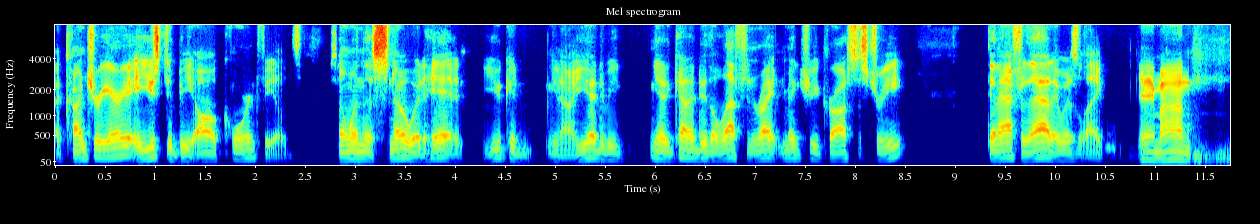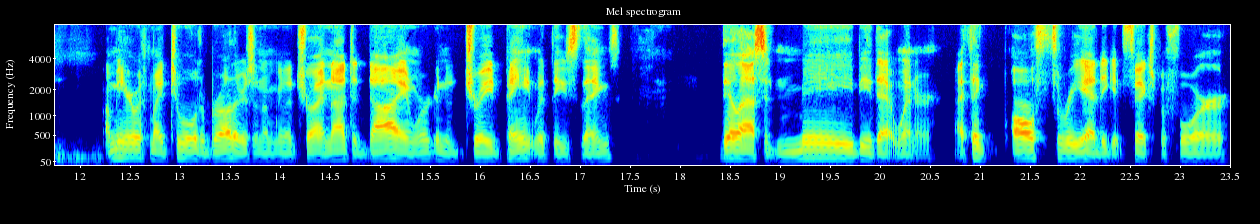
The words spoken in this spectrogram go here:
a country area. It used to be all cornfields. So when the snow would hit, you could, you know, you had to be, you had to kind of do the left and right and make sure you cross the street. Then after that, it was like, Game on. I'm here with my two older brothers and I'm going to try not to die and we're going to trade paint with these things. They lasted maybe that winter. I think all three had to get fixed before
